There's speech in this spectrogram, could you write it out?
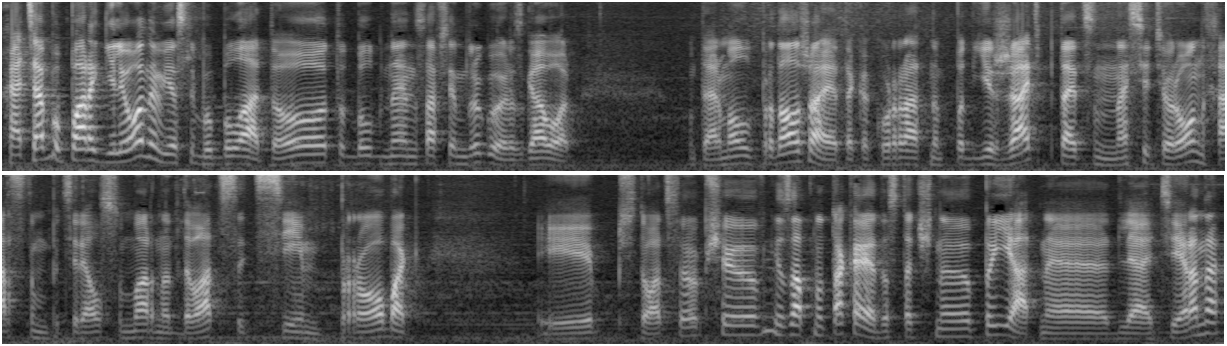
Хотя бы пара гелионов, если бы была, то тут был бы, наверное, совсем другой разговор. Термал продолжает так аккуратно подъезжать, пытается наносить урон. Харстом потерял суммарно 27 пробок. И ситуация вообще внезапно такая, достаточно приятная для Терана.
